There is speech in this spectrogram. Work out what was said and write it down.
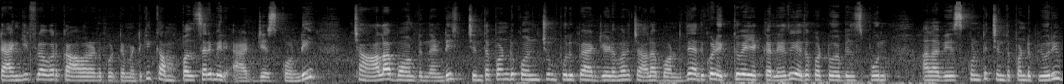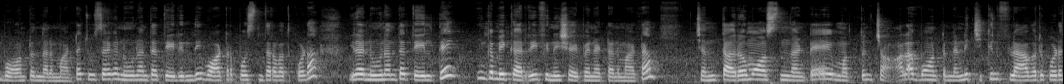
ట్యాంగీ ఫ్లేవర్ కావాలనుకుంటే మటుకి కంపల్సరీ మీరు యాడ్ చేసుకోండి. చాలా బాగుంటుందండి. చింతపండు కొంచెం పులుపు యాడ్ చేయడం వల్ల చాలా బాగుంటుంది. అది కూడా ఎక్కువ ఎక్కర్లేదు ఏదో ఒక టేబుల్ స్పూన్ అలా వేసుకుంటే చింతపండు ప్యూరీ బాగుంటుందన్నమాట. చూసారుగా నూనె అంతా తేలింది. వాటర్ పోసిన తర్వాత కూడా ఇలా నూనె అంతా తేలితే ఇంకా మీ కర్రీ ఫినిష్ అయిపోయినట్టు అనమాట ఎంత అరోమా వస్తుందంటే మొత్తం చాలా బాగుంటుందండి. చికెన్ ఫ్లేవర్ కూడా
